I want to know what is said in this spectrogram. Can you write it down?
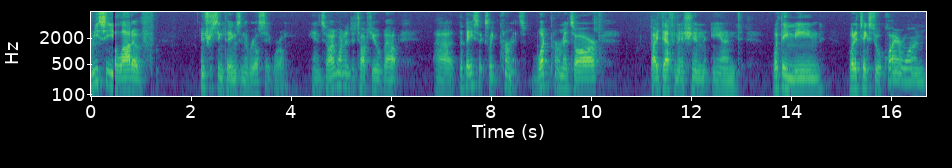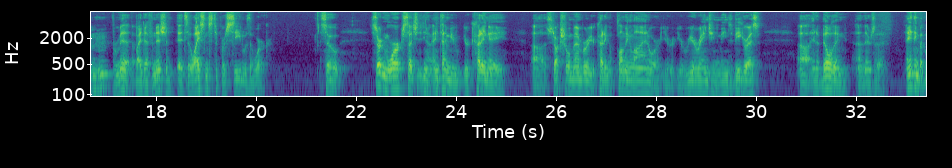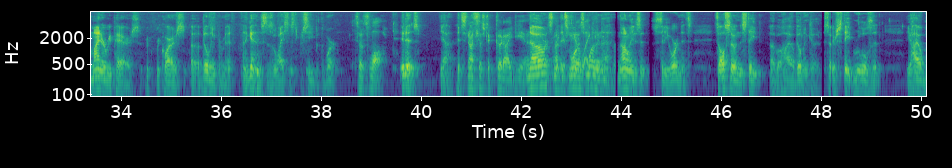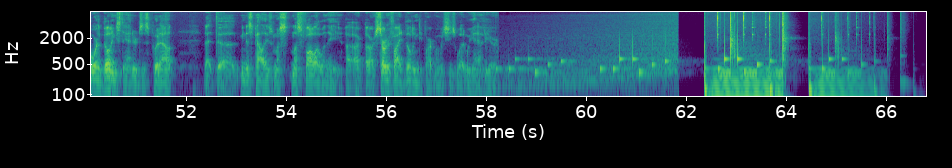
We see a lot of interesting things in the real estate world. And so I wanted to talk to you about uh, the basics, like permits, what permits are by definition, and what they mean what it takes to acquire one. Mm-hmm. Permit, by definition, it's a license to proceed with the work. So, certain work, such as, you know, anytime you, you're cutting a uh, structural member, you're cutting a plumbing line, or you're, you're rearranging the means of egress uh, in a building, and there's a anything but minor repairs re- requires a, a building permit. And again, this is a license to proceed with the work. So it's law. It is yeah, it's, it's not it's, just a good idea. No, it's not, it's more it's like more than that. Not only is it city ordinance, it's also in the state of Ohio building code. So there's state rules that the Ohio Board of Building Standards has put out that the municipalities must must follow when they uh, are, are certified building department, which is what we have here.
